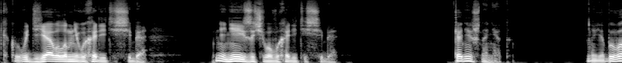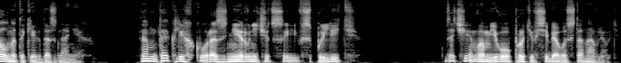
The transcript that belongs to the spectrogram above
Какого дьявола мне выходить из себя? Мне не из-за чего выходить из себя. Конечно, нет. Но я бывал на таких дознаниях. Там так легко разнервничаться и вспылить. Зачем вам его против себя восстанавливать?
